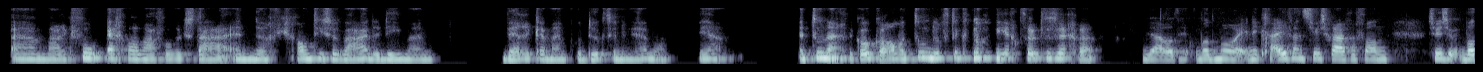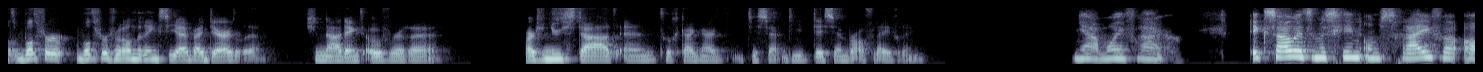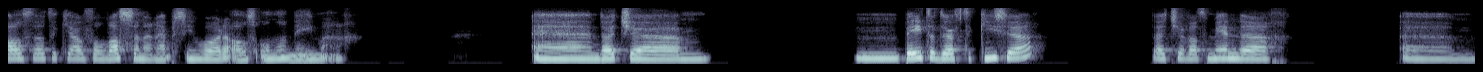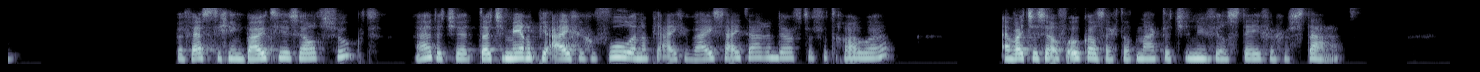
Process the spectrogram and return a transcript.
Uh, maar ik voel echt wel waarvoor ik sta en de gigantische waarde die mijn werk en mijn producten nu hebben. Ja. En toen eigenlijk ook al, maar toen durfde ik het nog niet echt zo te zeggen. Ja, wat, wat mooi. En ik ga even aan Suus vragen van... Suus, wat, wat, voor, wat voor verandering zie jij bij Derdere? Als je nadenkt over uh, waar ze nu staat en terugkijkt naar die decemberaflevering. Ja, mooie vraag. Ik zou het misschien omschrijven als dat ik jou volwassener heb zien worden als ondernemer. En dat je mm, beter durft te kiezen. Dat je wat minder um, bevestiging buiten jezelf zoekt. Dat, je, dat je meer op je eigen gevoel en op je eigen wijsheid daarin durft te vertrouwen. En wat je zelf ook al zegt, dat maakt dat je nu veel steviger staat.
